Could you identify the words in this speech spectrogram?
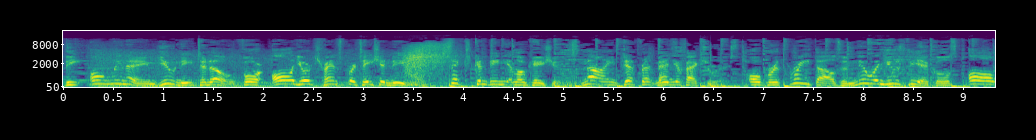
the only name you need to know for all your transportation needs. Six convenient locations, nine different manufacturers, over 3,000 new and used vehicles, all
